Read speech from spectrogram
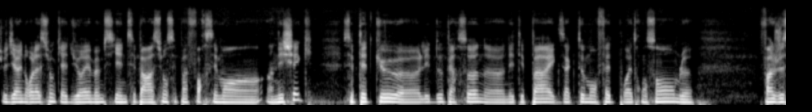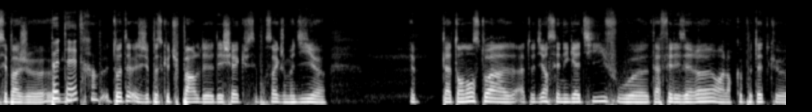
Je veux dire, une relation qui a duré, même s'il y a une séparation, c'est pas forcément un, un échec. C'est peut-être que euh, les deux personnes euh, n'étaient pas exactement faites pour être ensemble. Enfin, je sais pas. Je, Peut-être. Toi, parce que tu parles d'échecs, c'est pour ça que je me dis. tu T'as tendance, toi, à, à te dire c'est négatif ou tu t'as fait des erreurs, alors que peut-être que.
